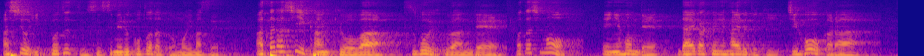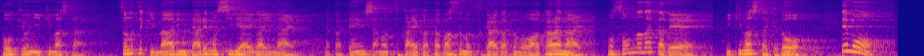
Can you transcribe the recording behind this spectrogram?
足を一歩ずつ進めることだと思います。新しい環境はすごい不安で私も日本で大学に入るとき地方から東京に行きました。その時周りに誰も知り合いがいない。なんか電車の使い方バスの使い方もわからない。もうそんな中で行きましたけどでも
